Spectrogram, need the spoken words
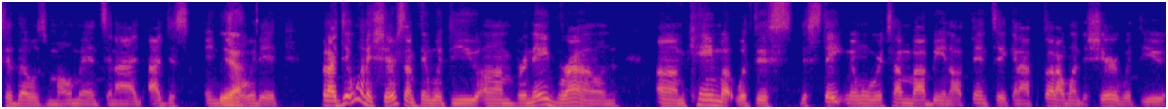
to those moments. And I, I just enjoyed yeah. it. But I did want to share something with you. Um, Brene Brown um, came up with this, this statement when we were talking about being authentic. And I thought I wanted to share it with you.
